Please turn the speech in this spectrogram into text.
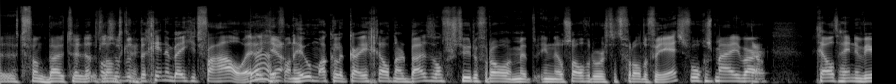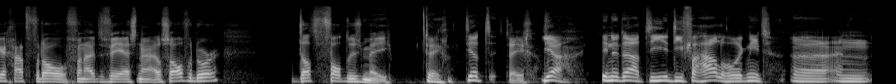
eh, het van buiten En dat het was op het begin een beetje het verhaal. Hè? Ja. Dat je Ja. van heel makkelijk kan je geld naar het buitenland versturen. Vooral met, in El Salvador is dat vooral de VS volgens mij. Waar Ja. Geld heen en weer gaat. Vooral vanuit de VS naar El Salvador. Dat valt dus mee tegen. Dat, tegen. ja, inderdaad, die, die verhalen hoor ik niet. Eh, en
